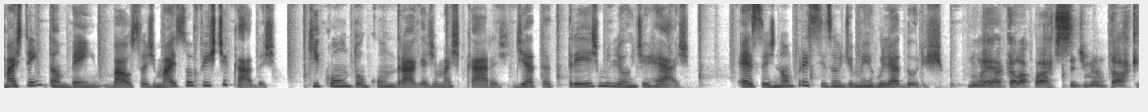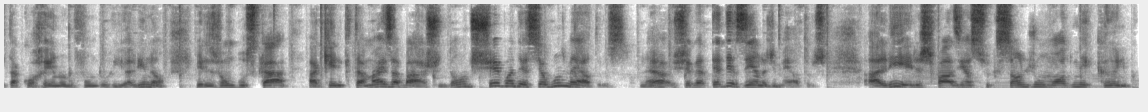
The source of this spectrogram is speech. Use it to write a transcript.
Mas tem também balsas mais sofisticadas, que contam com dragas mais caras, de até 3 milhões de reais essas não precisam de mergulhadores. Não é aquela parte sedimentar que está correndo no fundo do rio. Ali não. Eles vão buscar aquele que está mais abaixo. Então chegam a descer alguns metros, né? chega até dezenas de metros. Ali eles fazem a sucção de um modo mecânico.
